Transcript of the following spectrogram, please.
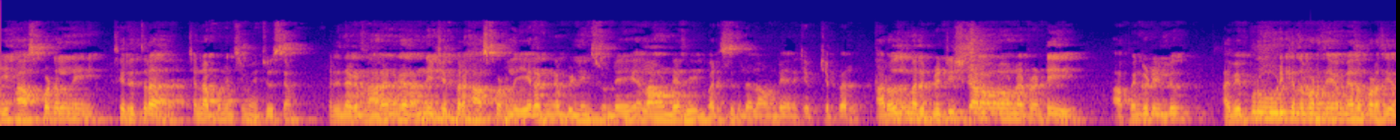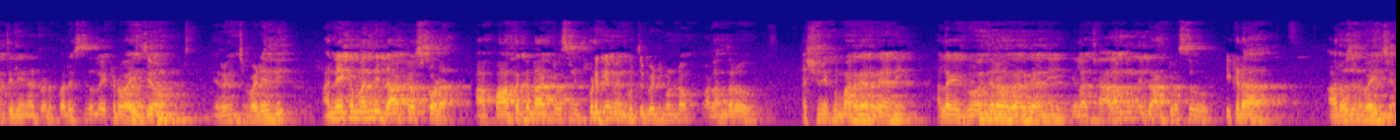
ఈ హాస్పిటల్ని చరిత్ర చిన్నప్పటి నుంచి మేము చూసాం. మరి ఇందాక నారాయణ గారు అన్నీ చెప్పారు హాస్పిటల్ ఏ రకంగా బిల్డింగ్స్ ఉండే ఎలా ఉండేది పరిస్థితులు ఎలా ఉండే అని చెప్పి చెప్పారు. ఆ రోజు మరి బ్రిటిష్ కాలంలో ఉన్నటువంటి ఆ పెంకుటిళ్ళు అవి ఎప్పుడు ఊడి కింద పడతాయో మీద పడతాయో తెలియనటువంటి పరిస్థితుల్లో ఇక్కడ వైద్యం నిర్వహించబడేది. అనేక మంది డాక్టర్స్ కూడా ఆ పాతక డాక్టర్స్ని ఇప్పటికీ మేము గుర్తుపెట్టుకుంటాం. వాళ్ళందరూ అశ్విని కుమార్ గారు కానీ అలాగే గోవిందరావు గారు కానీ ఇలా చాలామంది డాక్టర్స్ ఇక్కడ ఆ రోజున వైద్యం.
